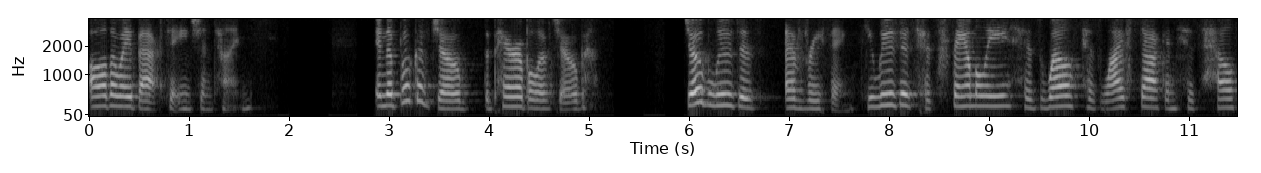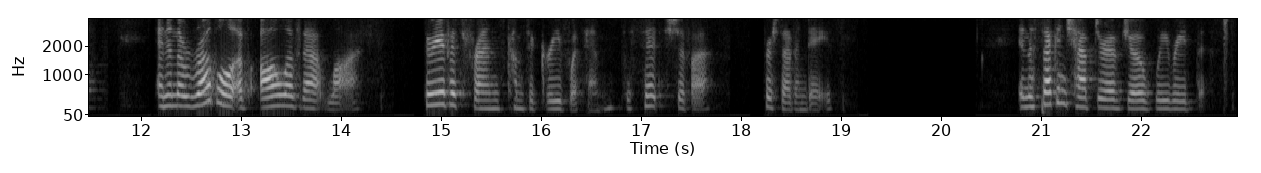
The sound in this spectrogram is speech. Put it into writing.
all the way back to ancient times. In the book of Job, the parable of Job, Job loses everything. He loses his family, his wealth, his livestock, and his health. And in the rubble of all of that loss, three of his friends come to grieve with him, to sit Shiva for seven days. In the second chapter of Job, we read this.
